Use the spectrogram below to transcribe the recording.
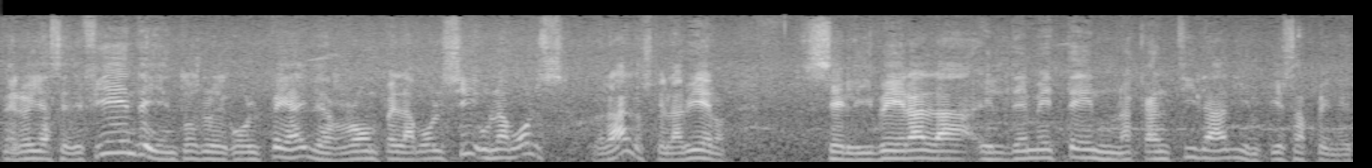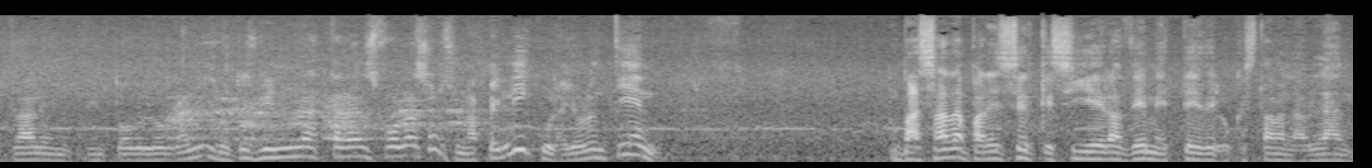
pero ella se defiende y entonces le golpea y le rompe la bolsa, una bolsa, ¿verdad? Los que la vieron. Se libera la, el DMT en una cantidad y empieza a penetrar en, todo el organismo. Entonces viene una transformación, es una película, yo lo entiendo basada parece ser que sí era DMT de lo que estaban hablando,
